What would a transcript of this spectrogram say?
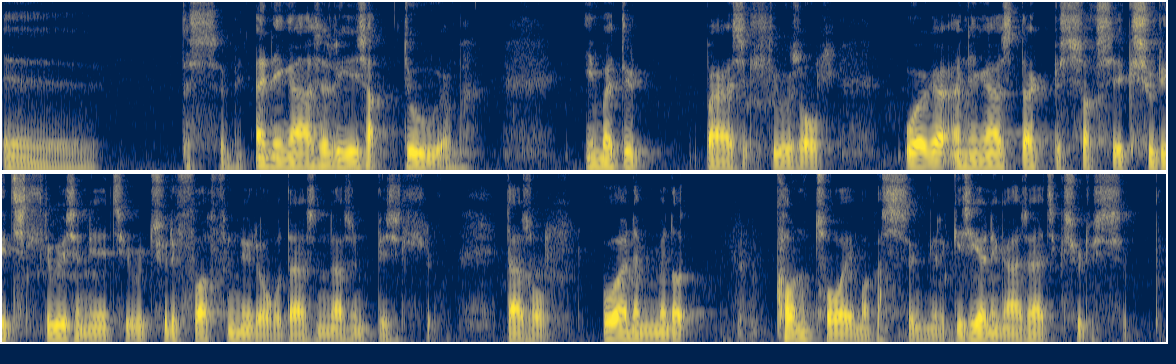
э тассами анингаасалигисартуугама иматут паасиллуусоор уага анингаастаак писсарсиак сулитиллуисаниатигут сулиффаарфиннулоору таасиннаасун писиллу таасоор уанаммилер конторимақассангила кисианингаасаатик сулиссаппут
